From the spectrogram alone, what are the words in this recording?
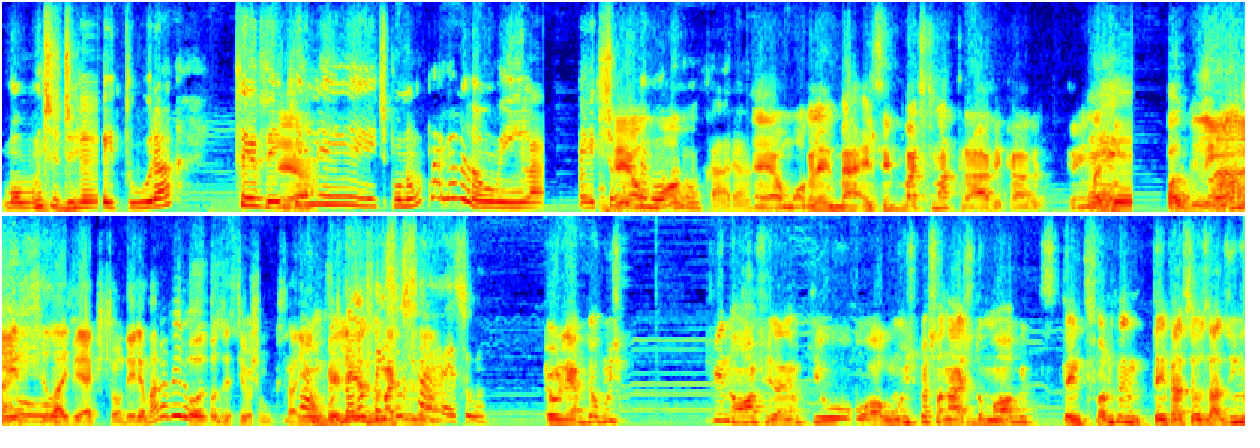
um monte de releitura. Você vê É. que ele, tipo, não pega não em live action, É, não o pegou não, cara. É, o Mogli, ele, ele sempre bate na trave, cara. Tem... Mas É. o Mogli, Ah, esse live action dele é maravilhoso, esse último que saiu. Não, beleza, mas não mas, fez sucesso. Eu lembro de alguns spin-offs. Já lembro que o- alguns personagens do Mogli tem- foram ten- tentar ser usados em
